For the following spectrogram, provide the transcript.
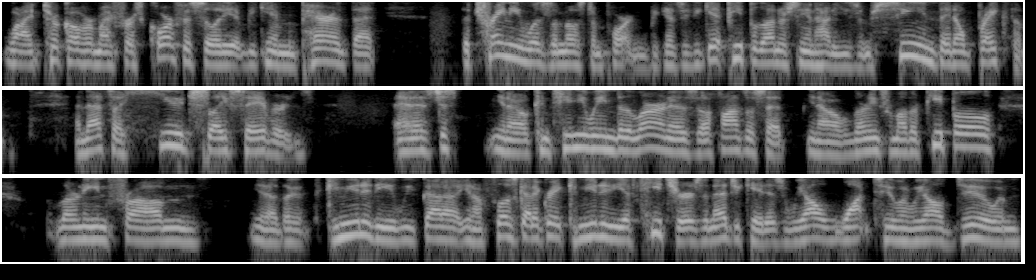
when I took over my first core facility, it became apparent that the training was the most important because if you get people to understand how to use a machine, they don't break them, and that's a huge lifesaver. And it's just you know continuing to learn, as Alfonso said, you know, learning from other people learning from you know the, the, community. We've got a you know flow's got a great community of teachers and educators. And we all want to and we all do. And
